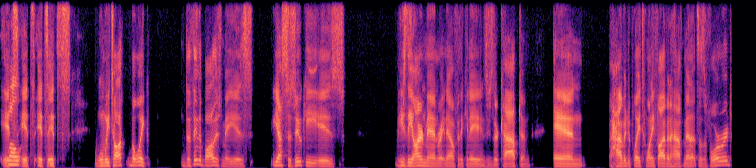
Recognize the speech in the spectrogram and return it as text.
it's well, it's it's it's when we talk, but like the thing that bothers me is yes, Suzuki is he's the Iron Man right now for the Canadians. He's their captain, and having to play 25 and a half minutes as a forward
